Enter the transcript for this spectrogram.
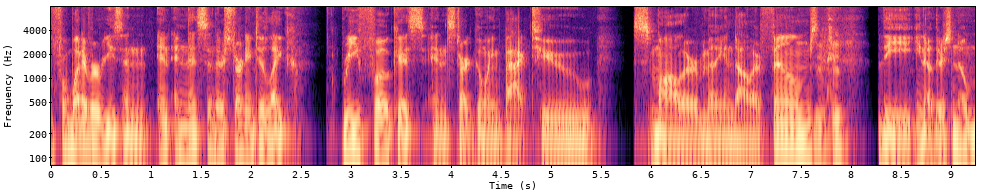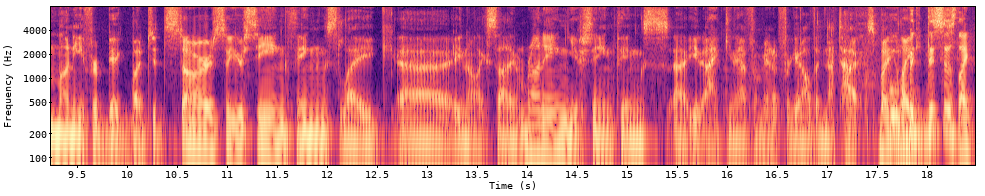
for whatever reason and and then so they're starting to like refocus and start going back to smaller million dollar films mm-hmm. The you know there's no money for big budget stars. So you're seeing things like uh you know like silent running. You're seeing things uh you know i can have a minute forget all the nut titles but Well, like but this is like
